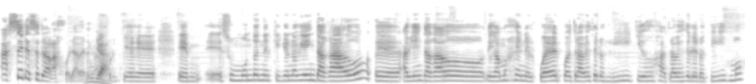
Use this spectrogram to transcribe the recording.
hacer ese trabajo, la verdad, porque eh, es un mundo en el que yo no había indagado, eh, había indagado, digamos, en el cuerpo a través de los líquidos, a través del erotismo,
